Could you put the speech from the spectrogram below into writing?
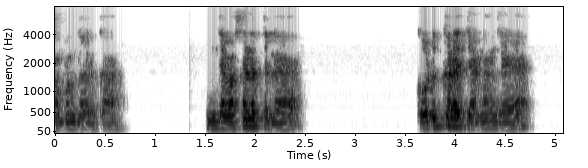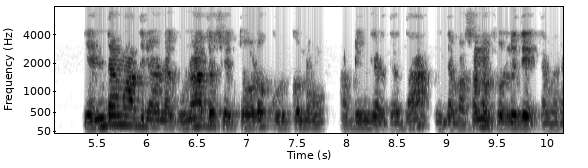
சம்பந்தம் இருக்கா? இந்த வசனத்துல கொடுக்கிற ஜனங்க எந்த மாதிரியான குணாதிசயத்தோட கொடுக்கணும் அப்படிங்கறத தான் இந்த வசனம் சொல்லுதே தவிர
